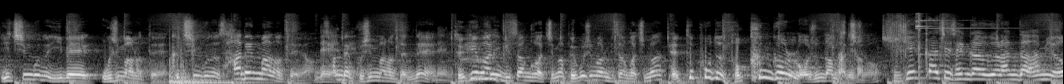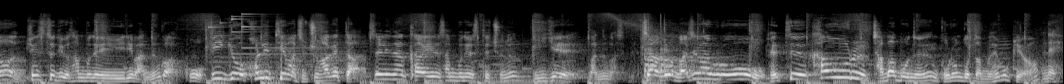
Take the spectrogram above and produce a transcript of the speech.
이 친구는 250만 원대 그 친구는 400만 원대예요 네, 390만 원대인데 네. 되게 많이 비싼 것 같지만 150만 원 비싼 것 같지만 배트포드 더 큰 걸 넣어준단 말이죠 기계까지 생각을 한다 하면 퀸 스튜디오 3분의 1이 맞는 것 같고 피규어 퀄리티에만 집중하겠다 셀리나 카일 3분의 1 statue는 이게 맞는 것 같습니다 자 그럼 마지막으로 배트 cowl을 잡아보는 그런 것도 한번 해볼게요 네.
